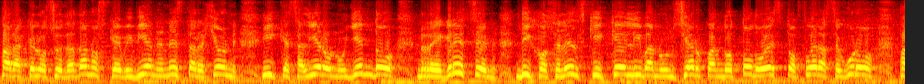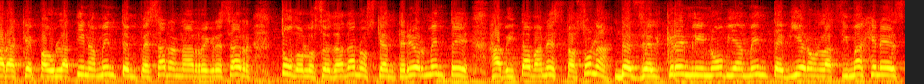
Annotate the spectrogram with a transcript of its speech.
para que los ciudadanos que vivían en esta región y que salieron huyendo regresen. Dijo Zelensky que él iba a anunciar cuando todo esto fuera seguro para que paulatinamente empezaran a regresar todos los ciudadanos que anteriormente habitaban esta zona. Desde el Kremlin obviamente vieron las imágenes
